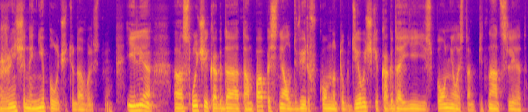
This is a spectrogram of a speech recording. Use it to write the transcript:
женщины не получить удовольствие. Или а, случай, когда там папа снял дверь в комнату к девочке, когда ей исполнилось там 15 лет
